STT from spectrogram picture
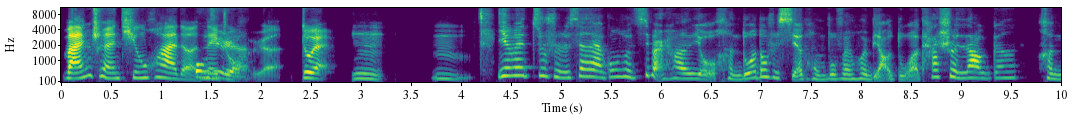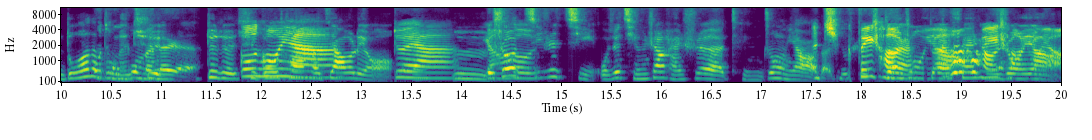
完全听话的那种人。对，嗯。嗯，因为就是现在工作基本上有很多都是协同部分会比较多，它涉及到跟很多的部门去对对沟通呀和交流，对啊，嗯，有时候其实情，我觉得情商还是挺重要的，非常重要，非常重要。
